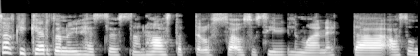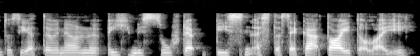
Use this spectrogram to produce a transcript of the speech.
sä ootkin kertonut yhdessä jossain haastattelussa osu silmään, että asuntosijoittaminen on ihmissuhde, bisnestä sekä taitolaji.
